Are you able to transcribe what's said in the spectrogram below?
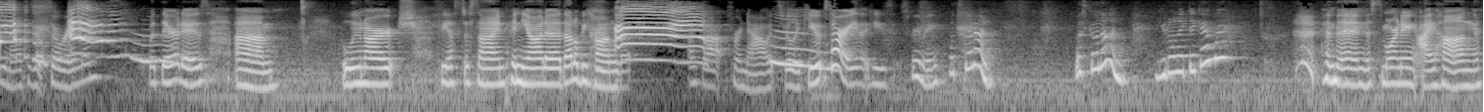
you know, because it's so random. But there it is. Um, balloon arch, fiesta sign, pinata. That'll be hung. I thought for now it's really cute. Sorry that he's screaming. What's going on? What's going on? You don't like the camera? And then this morning I hung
